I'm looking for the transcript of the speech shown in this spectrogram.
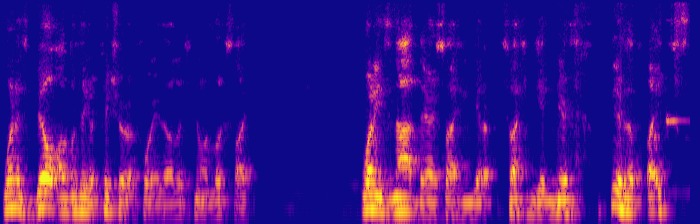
when it's built, I'll go take a picture of it for you. Though, let you know what it looks like. When he's not there, so I can get so I can get near the, near the place.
